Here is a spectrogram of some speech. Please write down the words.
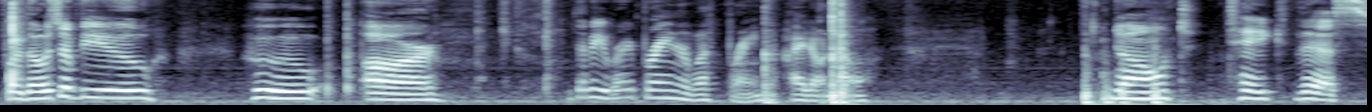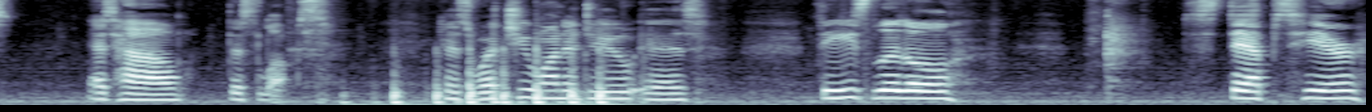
for those of you who are that be right brain or left brain? I don't know. Don't take this as how this looks. Because what you want to do is these little steps here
